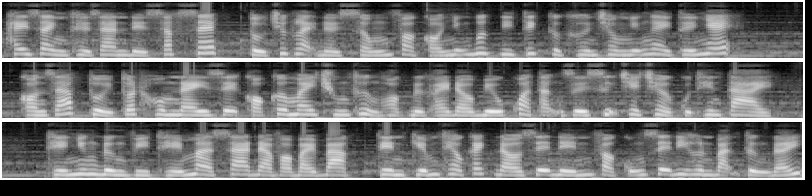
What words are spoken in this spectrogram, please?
Hãy dành thời gian để sắp xếp, tổ chức lại đời sống và có những bước đi tích cực hơn trong những ngày tới nhé. Con giáp tuổi tuất hôm nay dễ có cơ may trúng thưởng hoặc được ai đó biếu quà tặng dưới sự che chở của thiên tài. Thế nhưng đừng vì thế mà xa đà vào bài bạc, tiền kiếm theo cách đó dễ đến và cũng dễ đi hơn bạn tưởng đấy.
